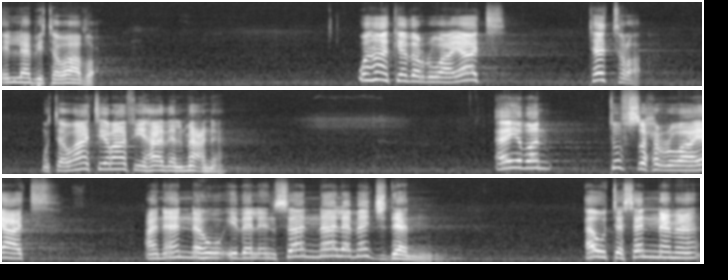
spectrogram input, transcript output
إلا بتواضع. وهكذا الروايات تترى متواترة في هذا المعنى. أيضا تفصح الروايات عن أنه إذا الإنسان نال مجدا أو تسنم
